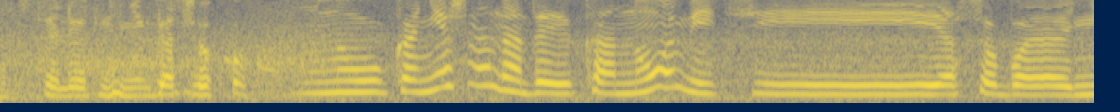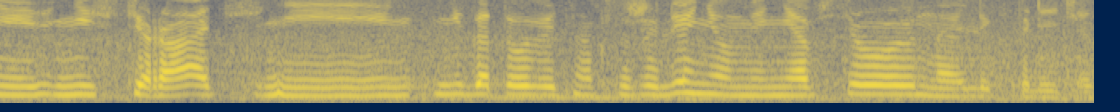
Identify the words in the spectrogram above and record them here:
абсолютно не готов. Ну, конечно, надо экономить и особо не, не стирать, не, не готовить. Но, к сожалению, у меня все на электричестве.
